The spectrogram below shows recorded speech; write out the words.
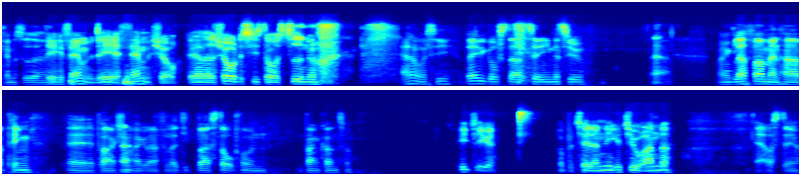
Kan man sidde det, er fandme, det er fandme sjovt. Det har været sjovt det sidste års tid nu. ja, det må man sige. Rigtig god start til 21. Ja. Man er glad for, at man har penge øh, på aktiemarkedet ja. i hvert fald, og de ikke bare står på en bankkonto. Helt sikkert. Og betaler negative renter. Ja, også det.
